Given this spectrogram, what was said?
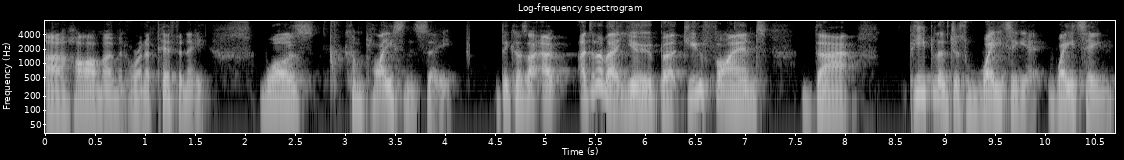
aha moment or an epiphany was complacency. Because I, I i don't know about you but do you find that people are just waiting it waiting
